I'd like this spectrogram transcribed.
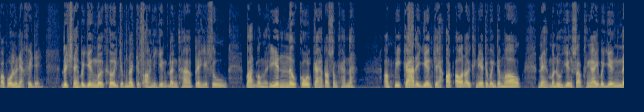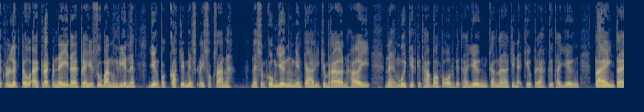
បងប្អូនលោកអ្នកឃើញទេដូច្នេះបើយើងមើលឃើញចំណុចទាំងអស់នេះយើងដឹងថាព្រះយេស៊ូវបានបង្រៀននៅគោលការណ៍ដ៏សំខាន់ណាស់អំពីការដែលយើងចេះអត់អន់ឲ្យគ្នាទៅវិញទៅមកណាមនុស្សយើងសពថ្ងៃបើយើងនឹករលឹកទៅឯក្រាច់វិន័យដែលព្រះយេស៊ូវបានបង្រៀនណាយើងប្រកាសជាមានសេចក្តីសុខសាន្តណាស់ ណាសង្គមយើងនឹងមានការរីកចម្រើនហើយណាមួយទៀតគឺថាបងប្អូនគឺថាយើងកាលណាជាអ្នកជឿព្រះគឺថាយើងតែងតែ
